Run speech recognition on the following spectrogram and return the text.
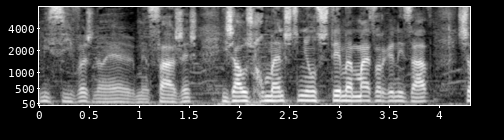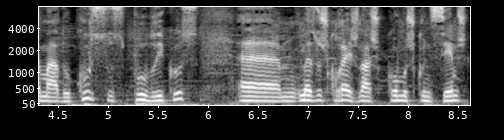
missivas, não é? Mensagens, e já os romanos tinham um sistema mais organizado chamado Cursus Publicus, ah, mas os Correios, nós como os conhecemos,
